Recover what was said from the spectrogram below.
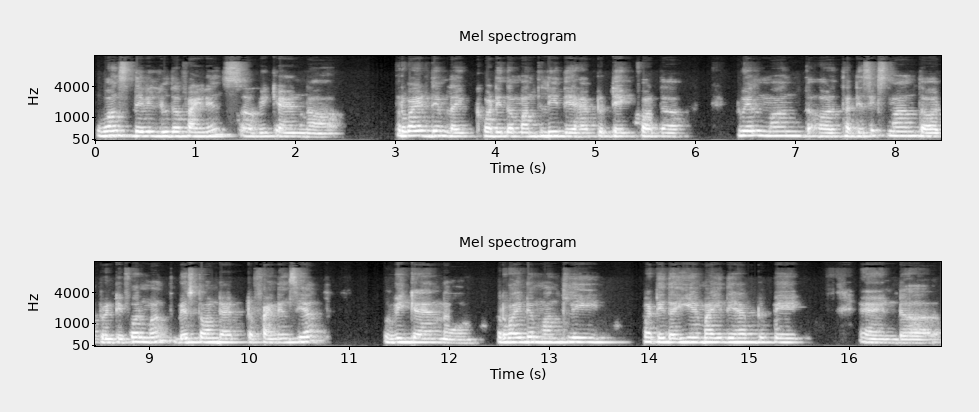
once they will do the finance uh, we can uh, provide them like what is the monthly they have to take for the 12 month or 36 month or 24 month based on that financial we can uh, provide a monthly what is the EMI they have to pay and uh,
